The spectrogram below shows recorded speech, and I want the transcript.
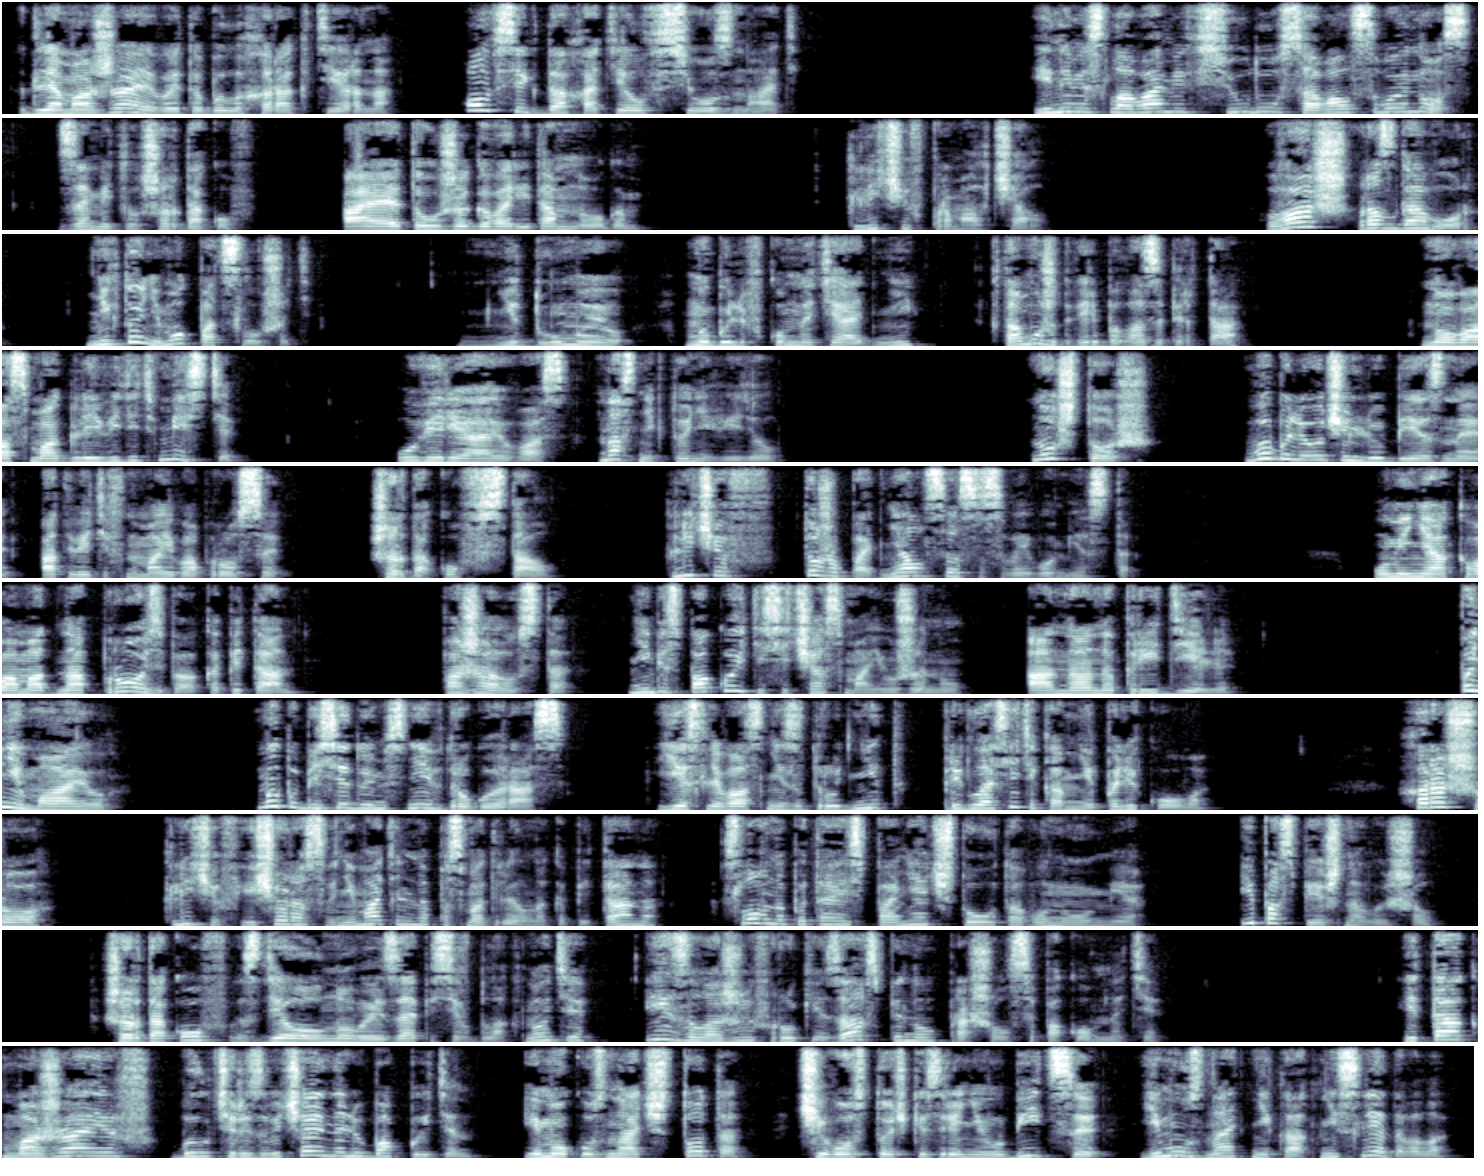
Для Можаева это было характерно. Он всегда хотел все знать. Иными словами, всюду совал свой нос, заметил Шардаков. А это уже говорит о многом. Кличев промолчал. «Ваш разговор. Никто не мог подслушать?» «Не думаю. Мы были в комнате одни. К тому же дверь была заперта». «Но вас могли видеть вместе». «Уверяю вас, нас никто не видел». «Ну что ж, «Вы были очень любезны», — ответив на мои вопросы. Шердаков встал. Кличев тоже поднялся со своего места. «У меня к вам одна просьба, капитан. Пожалуйста, не беспокойте сейчас мою жену. Она на пределе». «Понимаю. Мы побеседуем с ней в другой раз. Если вас не затруднит, пригласите ко мне Полякова». «Хорошо». Кличев еще раз внимательно посмотрел на капитана, словно пытаясь понять, что у того на уме и поспешно вышел. Шардаков сделал новые записи в блокноте и, заложив руки за спину, прошелся по комнате. Итак, Можаев был чрезвычайно любопытен и мог узнать что-то, чего с точки зрения убийцы ему знать никак не следовало.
